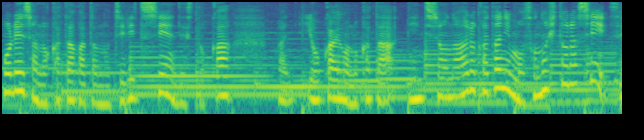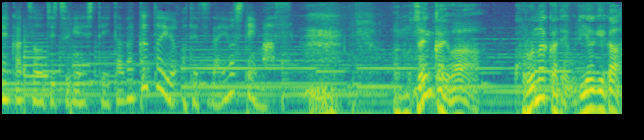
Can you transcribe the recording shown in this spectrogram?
高齢者の方々の自立支援ですとか、まあ、要介護の方認知症のある方にもその人らしい生活を実現していただくというお手伝いをしています。あの前回はコロナ禍で売り上げが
